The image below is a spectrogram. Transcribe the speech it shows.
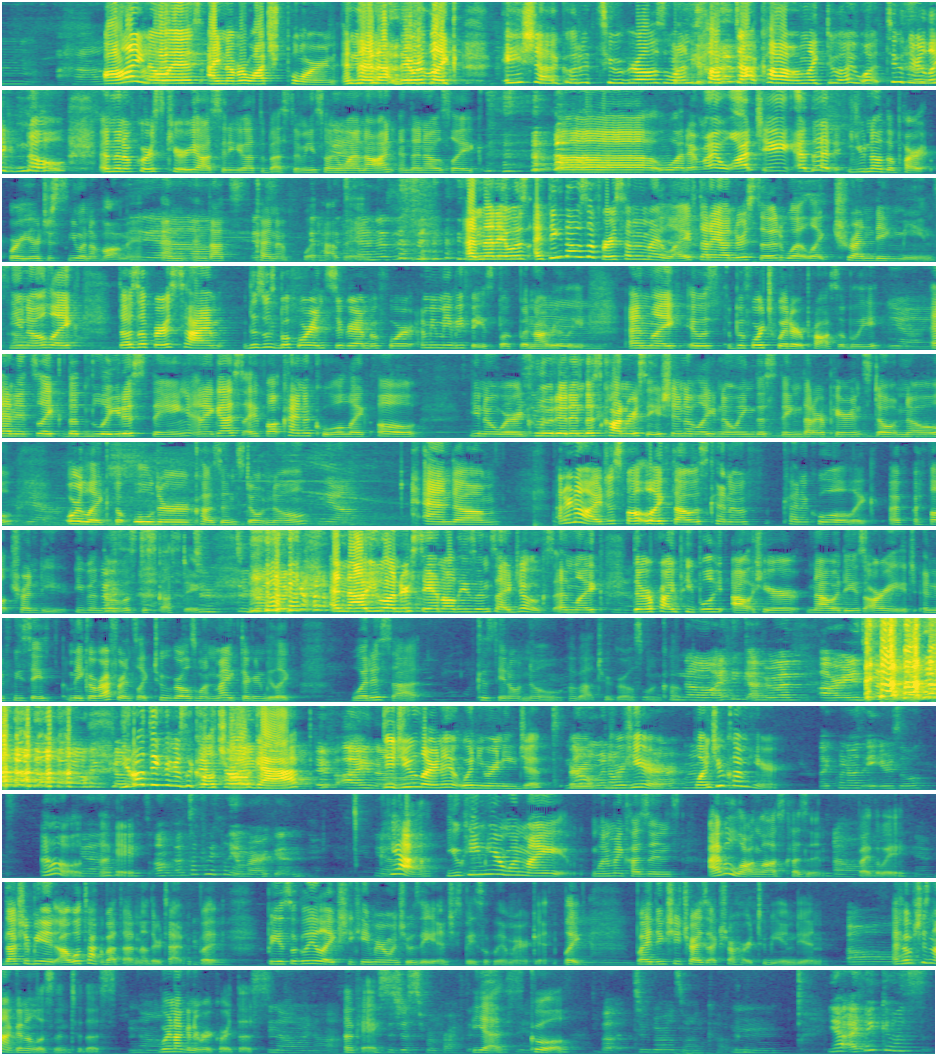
All I know would is I never watched porn. And then uh, they were like, Aisha, go to two girls one cup.com. I'm like, do I want to? They're like, no. And then, of course, curiosity got the best of me. So I went on. And then I was like, uh, what am I watching? And then you know the part where you're just, you want to vomit. And, and that's kind of what happened. kind of the. And then it was I think that was the first time in my life that I understood what like trending means. You know, Oh. like that was the first time this was before Instagram, before I mean maybe Facebook, but not really. Mm. And like it was before Twitter possibly. yeah, yeah. And it's like the latest thing and I guess I felt kind of cool like, oh, you know, we're Let me see included in this conversation of like knowing this thing that our parents don't know yeah, or like the older cousins don't know. Yeah. and um i don't know i just felt like that was kind of kind of cool like I, I felt trendy even though it was disgusting. Two girls like and now you understand all these inside jokes and like Yeah. there are probably people out here nowadays our age and if we say make a reference like two girls one mic they're gonna be like what is that because they don't know about two girls one cup No, I think everyone our age. Oh you don't think there's a If I cultural know- gap If I know. did you learn it when you were in egypt or No, when you were here here. When did you come here Like when I was eight years old. oh Yeah. okay So I'm, I'm technically American. Yeah. Yeah, you came here when my one of my cousins. I have a long lost cousin, Oh, by the way. okay. That should be. Uh, we'll talk about that another time. But basically, like she came here when she was eight, and she's basically American. Like, but I think she tries extra hard to be Indian. Oh. I hope she's not gonna listen to this. No. We're not gonna record this. No, we're not. Okay. This is just for practice. Yes. Yeah. Cool. But two girls, one cup. Mm. Yeah, I think it was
